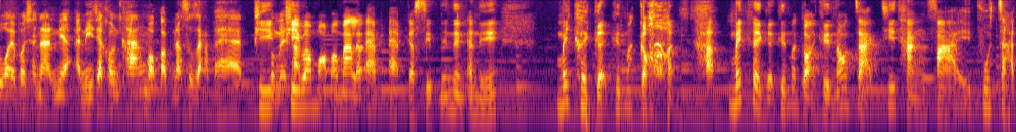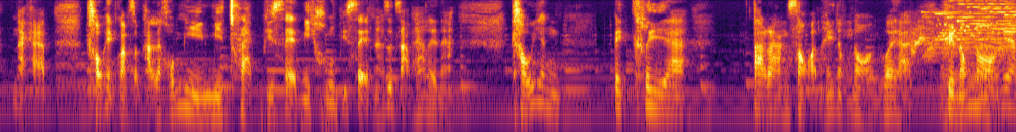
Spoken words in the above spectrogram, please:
ด้วย เพราะฉะนั้นเนี่ยอันนี้จะค่อนข้างเหมาะกับนักศึกษาแพทย์พี่ถูกไหมครับพี่ว่าเหมาะมากๆแล้วแอบแอบกระซิบนิดนึงอันนี้ไม่เคยเกิดขึ้นมาก่อนครับไม่เคยเกิดขึ้นมาก่อนคือนอกจากที่ทางฝ่ายผู้จัดนะครับเขาเห็นความสำคัญแล้วเขามีมีแทร็กพิเศษ มีห้องพิเศษนักศึกษาแพทย์เลยนะเขายังไปเคลียร์ตารางสอนให้น้องๆด้วยอะคือน้องๆเนี่ย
